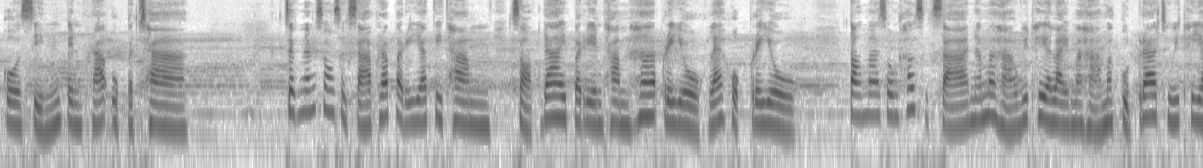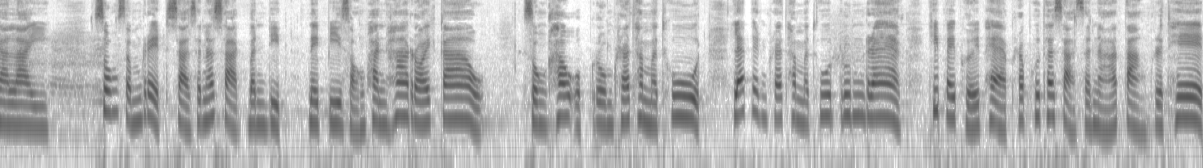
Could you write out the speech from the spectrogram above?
โกสินทร์เป็นพระอุปชา จากนั้นทรงศึกษาพระปริยัติธรรม สอบได้ปรริญญาธรรม 5 ประโยคและ 6 ประโยค ต่อมาทรงเข้าศึกษาณมหาวิทยาลัยมหามกุฏราชวิทยาลัย ทรงสำเร็จศาสนศาสตร์บัณฑิตในปี 2509 ทรงเข้าอบรมพระธรรมทูต และเป็นพระธรรมทูตรุ่นแรกที่ไปเผยแผ่พระพุทธศาสนาต่างประเทศ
